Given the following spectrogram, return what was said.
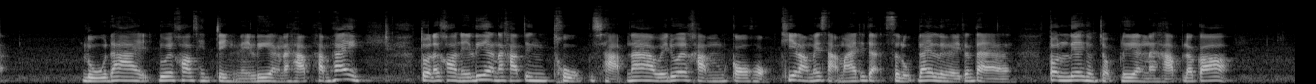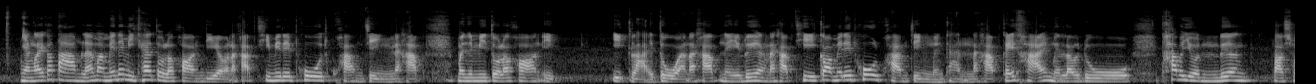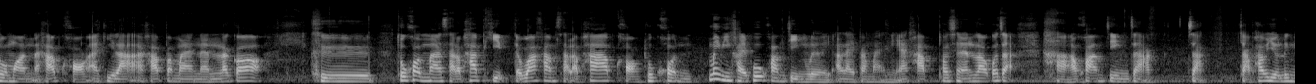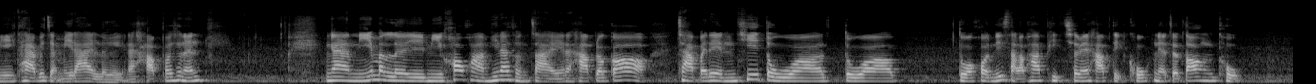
รู้ได้ด้วยข้อเท็จจริงในเรื่องนะครับทำให้ตัวละครในเรื่องนะครับ จึงถูกฉาบหน้าไว้ด้วยคำโกหกที่เราไม่สามารถที่จะสรุปได้เลย ตั้งแต่ต้นเรื่องจนจบเรื่องนะครับ แล้วก็อย่างไรก็ตามแล้วมันไม่ได้มีแค่ตัวละครเดียวนะครับ ที่ไม่ได้พูดความจริงนะครับ มันจะมีตัวละครอีก อีกหลายตัวนะครับในเรื่องนะครับที่ก็ไม่ได้พูดความจริงเหมือนกันนะครับคล้ายๆ เหมือนเราดูภาพยนตร์เรื่องราโชมอนนะครับของอากิระครับประมาณนั้นแล้วก็คือทุกคนมาสารภาพผิด แต่ว่าคำสารภาพของทุกคนไม่มีใครพูดความจริงเลยอะไรประมาณนี้ครับเพราะฉะนั้นเราก็จะหาความจริงจากจากจากภาพยนตร์เรื่องนี้แทบจะไม่ได้เลยนะครับ เพราะฉะนั้นงานนี้มันเลยมีข้อความที่น่าสนใจนะครับ แล้วก็จากประเด็นที่ตัวตัว ตัวคนที่สารภาพผิดใช่ไหมครับ ติดคุกเนี่ยจะต้องถูก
